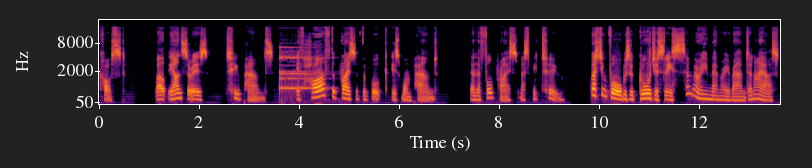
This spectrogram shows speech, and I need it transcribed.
cost? Well, the answer is £2. If half the price of the book is £1, then the full price must be 2 Question four was a gorgeously summery memory round, and I asked,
